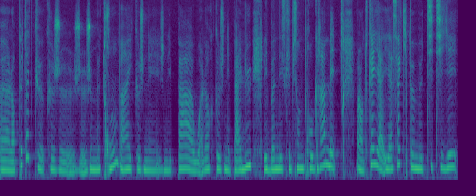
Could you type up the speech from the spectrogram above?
Euh, alors peut-être que, je, me trompe hein, et que je n'ai pas, ou alors que je n'ai pas lu les bonnes descriptions de programmes, mais voilà, en tout cas, il y a, y a ça qui peut me titiller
